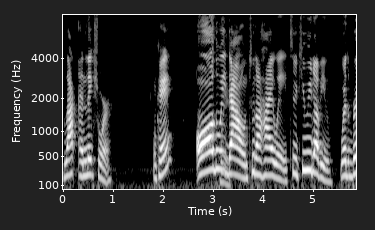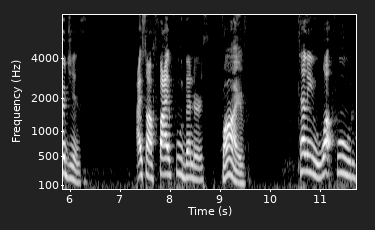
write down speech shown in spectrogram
Lac- and Lakeshore. Okay? All the way down to the highway, to the QEW, where the bridge is. I saw five food vendors Five. telling you what food.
